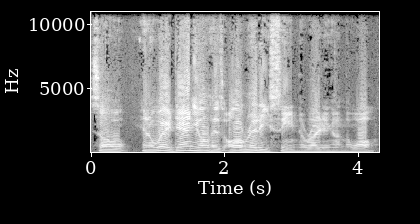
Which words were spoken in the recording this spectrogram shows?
So, in a way, Daniel has already seen the writing on the wall.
